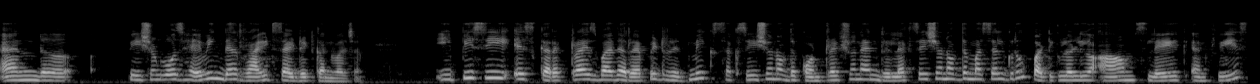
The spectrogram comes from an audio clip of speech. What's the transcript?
and uh, patient was having the right sided convulsion. EPC is characterized by the rapid rhythmic succession of the contraction and relaxation of the muscle group, particularly your arms, leg and face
